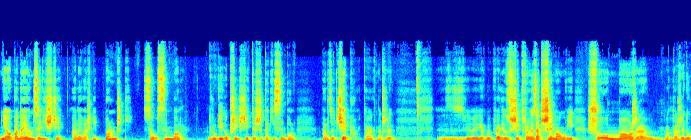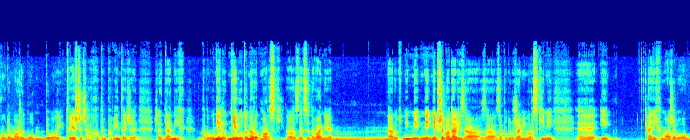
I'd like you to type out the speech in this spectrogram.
Nie opadające liście, ale właśnie pączki są symbolem drugiego przyjścia. I to jeszcze taki symbol bardzo ciepły, tak? Znaczy, jakby Pan Jezus się trochę zatrzymał, mówi szum, morze, no dla Żydów w ogóle morze było, było to jeszcze trzeba o tym pamiętać, że, że dla nich nie, nie był to naród morski. No, zdecydowanie mm, naród, nie, nie, nie przepadali za, za, za podróżami morskimi e, i dla nich morze było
